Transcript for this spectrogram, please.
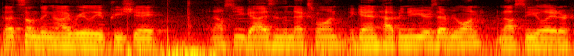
That's something I really appreciate. And I'll see you guys in the next one. Again, Happy New Year's, everyone, and I'll see you later.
